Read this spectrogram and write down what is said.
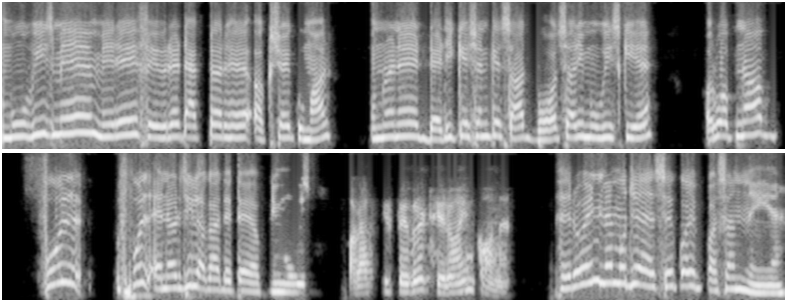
मूवीज़ में मेरे फेवरेट एक्टर है अक्षय कुमार। उन्होंने डेडिकेशन के साथ बहुत सारी मूवीज़ की है और वो अपना फुल फुल एनर्जी लगा देते हैं अपनी मूवीज़ में। और आपकी फेवरेट हीरोइन कौन है? हीरोइन में मुझे ऐसे कोई पसंद नहीं है।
